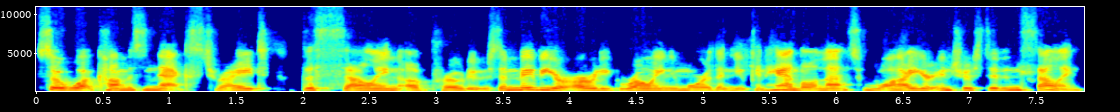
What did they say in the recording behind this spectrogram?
So what comes next, right? The selling of produce. And maybe you're already growing more than you can handle, and that's why you're interested in selling.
